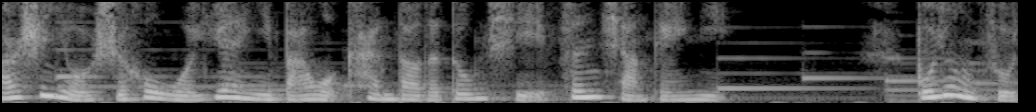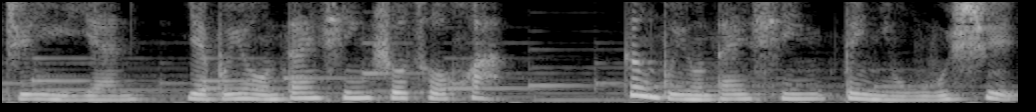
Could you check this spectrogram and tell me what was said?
而是有时候我愿意把我看到的东西分享给你。不用组织语言，也不用担心说错话，更不用担心被你无视，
